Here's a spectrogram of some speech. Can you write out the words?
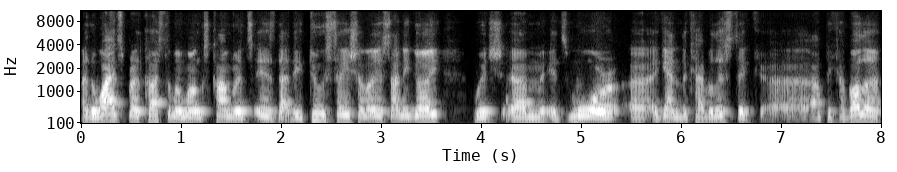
Uh, the widespread custom amongst converts is that they do say Shaloi Sani Goy, which um, it's more uh, again the Kabbalistic uh, Alpi Kabbalah.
